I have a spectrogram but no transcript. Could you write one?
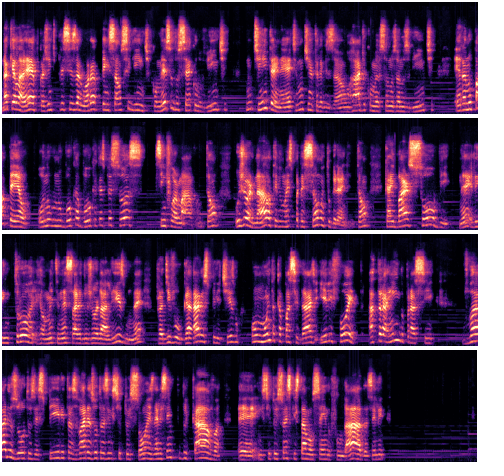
Naquela época, a gente precisa agora pensar o seguinte: começo do século XX, não tinha internet, não tinha televisão, o rádio começou nos anos 20, era no papel ou no, no boca a boca que as pessoas se informavam. Então, o jornal teve uma expressão muito grande. Então, Caibar soube, né, ele entrou realmente nessa área do jornalismo, né, para divulgar o espiritismo com muita capacidade e ele foi atraindo para si vários outros espíritas, várias outras instituições, né? ele sempre publicava é, instituições que estavam sendo fundadas, ele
